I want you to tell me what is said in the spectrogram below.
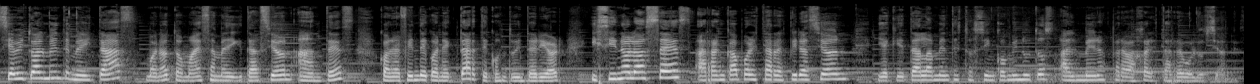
Si habitualmente meditas, bueno, toma esa meditación antes con el fin de conectarte con tu interior. Y si no lo haces, arranca por esta respiración y aquietar la mente estos 5 minutos al menos para bajar estas revoluciones.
